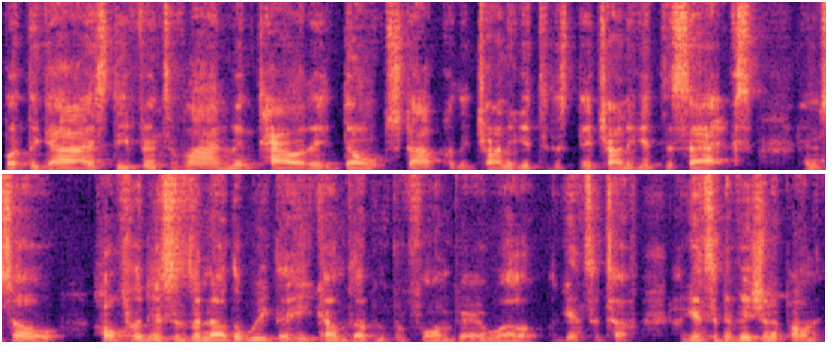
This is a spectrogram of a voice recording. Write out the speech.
but the guys' defensive line mentality don't stop because they're trying to get to the they're trying to get the sacks. And so hopefully this is another week that he comes up and perform very well against a tough against a division opponent.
